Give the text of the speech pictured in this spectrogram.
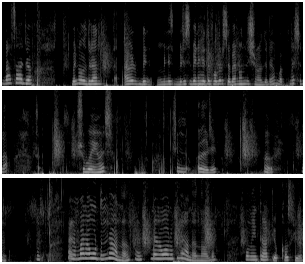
Ben sadece beni öldüren eğer bir- birisi beni hedef alırsa ben onun için öldürüyorum. Bak mesela şu, şu boyumuz şimdi ölecek. Öl. Yani bana vurdun ne anladın? Bana vurdun ne anladın orada? Bunun internet yok kasıyor.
